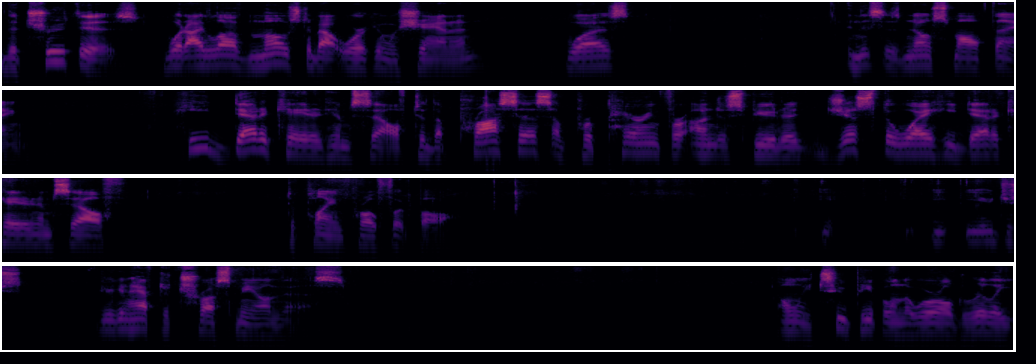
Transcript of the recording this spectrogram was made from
the truth is, what I love most about working with Shannon was, and this is no small thing, he dedicated himself to the process of preparing for Undisputed just the way he dedicated himself to playing pro football. You, just, you're going to have to trust me on this. Only two people in the world really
